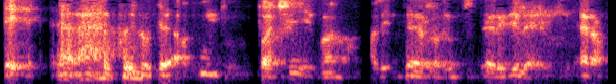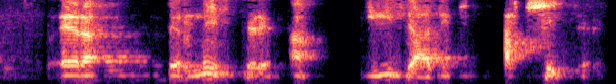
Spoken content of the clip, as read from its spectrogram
E eh, quello che appunto facevano all'interno dei misteri di Lenzi era questo, era permettere agli iniziati di accedere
